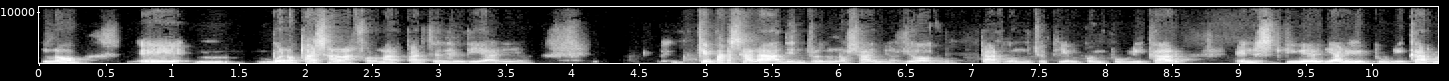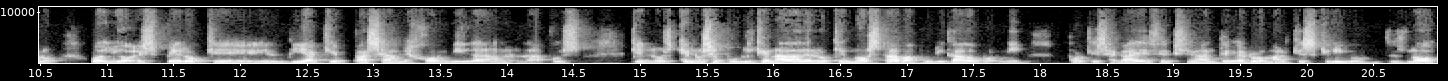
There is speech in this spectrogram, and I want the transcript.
sino, eh, bueno, pasan a formar parte del diario. ¿Qué pasará dentro de unos años? Yo tardo mucho tiempo en publicar, en escribir el diario y publicarlo. O yo espero que el día que pase a mejor vida, ¿verdad? Pues que, los, que no se publique nada de lo que no estaba publicado por mí, porque será decepcionante ver lo mal que escribo. Entonces, no,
